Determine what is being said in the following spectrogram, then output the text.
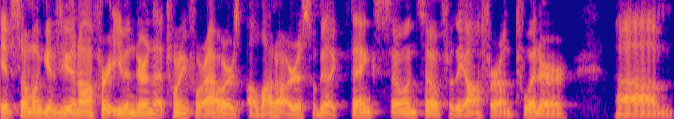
if someone gives you an offer even during that 24 hours, a lot of artists will be like, thanks so and so for the offer on Twitter. Um,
